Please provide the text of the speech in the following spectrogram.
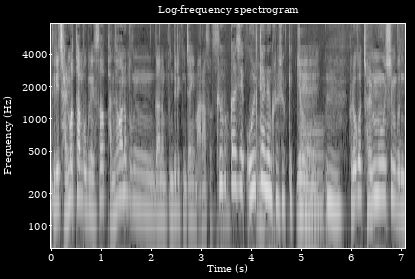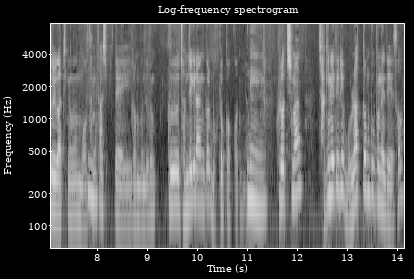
들이 음. 잘못한 부분에서 반성하는 분다는 분들이 굉장히 많았었어요. 그것까지 올 때는 음. 그러셨겠죠. 예. 음. 그리고 젊으신 분들 같은 경우는 뭐 3, 40대 음. 이런 분들은 그 전쟁이라는 걸 못 겪었거든요. 네. 그렇지만 자기네들이 몰랐던 부분에 대해서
